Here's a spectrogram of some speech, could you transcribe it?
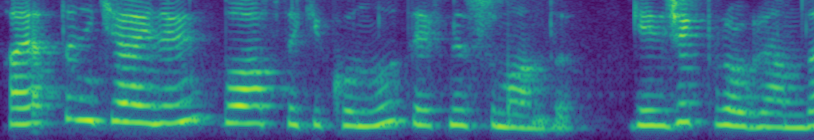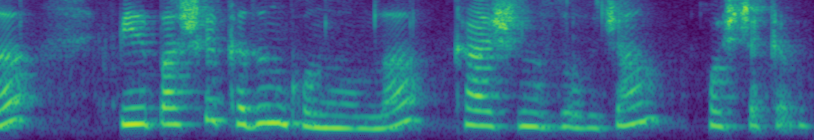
Hayattan Hikayelerin bu haftaki konuğu Defne Suman'dı. Gelecek programda bir başka kadın konuğumla karşınızda olacağım. Hoşçakalın.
